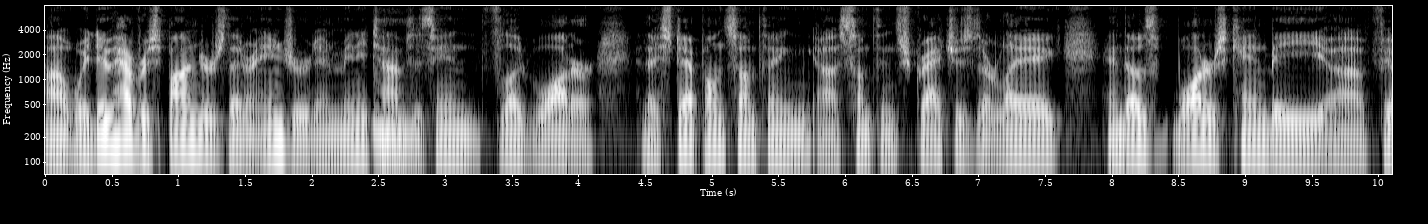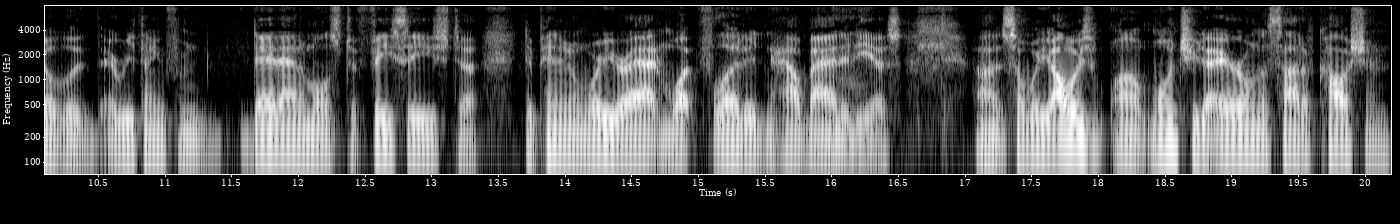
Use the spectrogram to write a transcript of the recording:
uh, we do have responders that are injured, and many times mm-hmm. it's in flood water. They step on something, uh, something scratches their leg, and those waters can be uh, filled with everything from dead animals to feces to depending on where you're at and what flooded and how bad mm-hmm. it is. Uh, so we always uh, want you to err on the side of caution.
